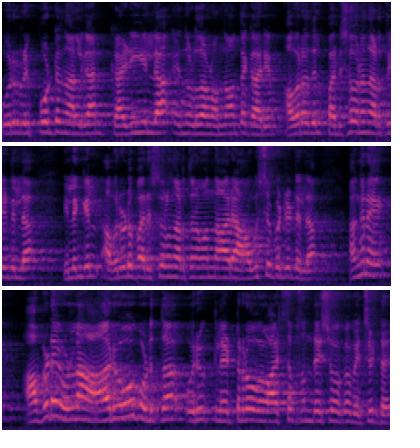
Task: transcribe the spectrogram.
ഒരു റിപ്പോർട്ട് നൽകാൻ കഴിയില്ല എന്നുള്ളതാണ് ഒന്നാമത്തെ കാര്യം. അവർ അതിൽ പരിശോധന നടത്തിയിട്ടില്ല ഇല്ലെങ്കിൽ അവരോട് പരിശോധന നടത്തണമെന്ന് ആരും ആവശ്യപ്പെട്ടിട്ടില്ല. അങ്ങനെ അവിടെയുള്ള ആരോ കൊടുത്ത ഒരു ലെറ്ററോ വാട്സപ്പ് സന്ദേശമോ ഒക്കെ വെച്ചിട്ട്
